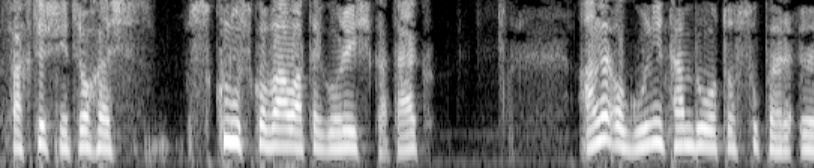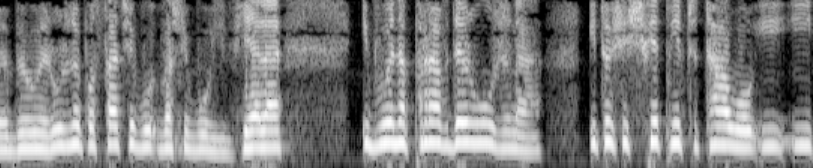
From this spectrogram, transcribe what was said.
faktycznie trochę skluskowała tego Ryśka, tak? Ale ogólnie tam było to super. Y, były różne postacie, właśnie było ich wiele i były naprawdę różne. I to się świetnie czytało i, i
